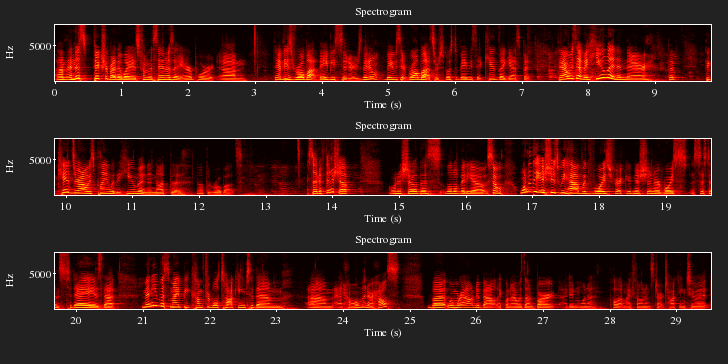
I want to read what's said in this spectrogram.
Um, and this picture, by the way, is from the San Jose airport. Um, they have these robot babysitters. They don't babysit robots, they're supposed to babysit kids, I guess, but they always have a human in there. But the kids are always playing with a human and not the, not the robots. So to finish up, I want to show this little video. So one of the issues we have with voice recognition or voice assistants today is that many of us might be comfortable talking to them um, at home in our house, but when we're out and about, like when I was on BART, I didn't want to pull out my phone and start talking to it,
